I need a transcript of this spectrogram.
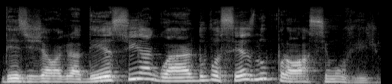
Desde já eu agradeço e aguardo vocês no próximo vídeo.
